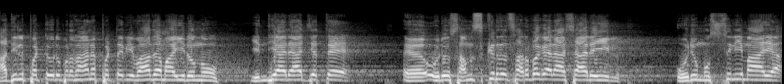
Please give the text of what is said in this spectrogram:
അതിൽപ്പെട്ട ഒരു പ്രധാനപ്പെട്ട വിവാദമായിരുന്നു ഇന്ത്യ രാജ്യത്തെ ഒരു സംസ്കൃത സർവകലാശാലയിൽ ഒരു മുസ്ലിമായ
